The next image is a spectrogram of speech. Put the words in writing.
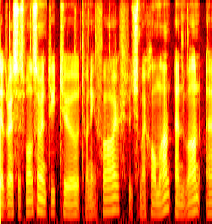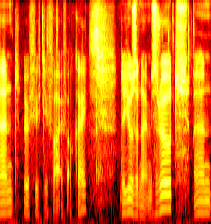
address is 172.25 which is my home homeland and 1 and 55 okay? The username is root and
